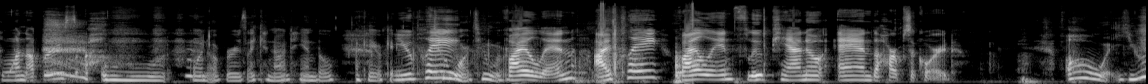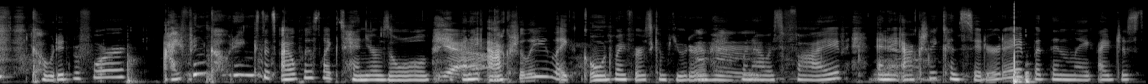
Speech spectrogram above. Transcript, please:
One uppers. Ooh, one uppers I cannot handle. Okay, okay. You play two more, two more. violin. I play violin, flute, piano, and the harpsichord. Oh, you've coded before? I've been coding since I was like 10 years old. Yeah. And I Mm-hmm. actually like owned my first computer when I was five. And I actually considered it, but then like I just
